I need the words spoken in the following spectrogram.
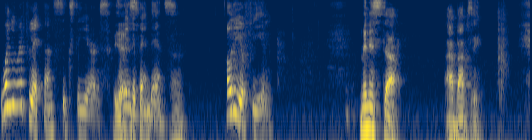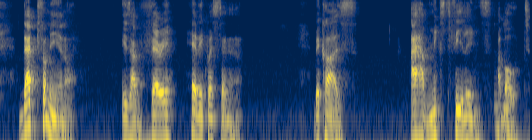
When you reflect on 60 years Yes. of independence, Mm. how do you feel? Minister uh, Babsy, that for me, you know, is a very heavy question, you know, because I have mixed feelings about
